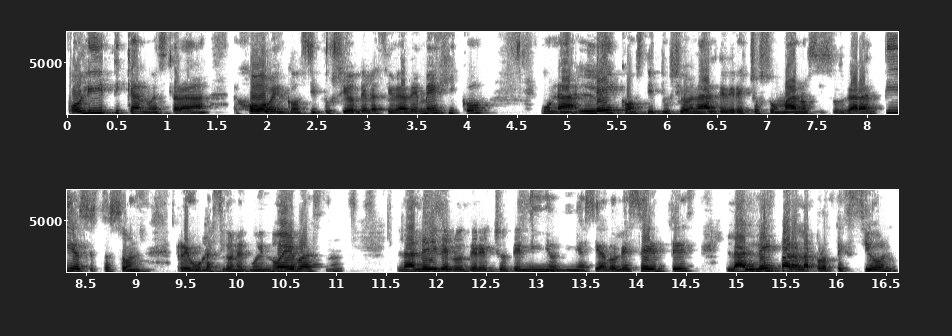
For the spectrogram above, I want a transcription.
política, nuestra joven constitución de la Ciudad de México, una ley constitucional de derechos humanos y sus garantías, estas son regulaciones muy nuevas, la ley de los derechos de niños, niñas y adolescentes, la ley para la protección,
